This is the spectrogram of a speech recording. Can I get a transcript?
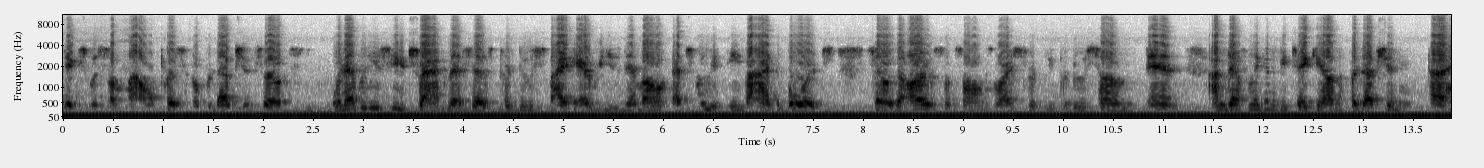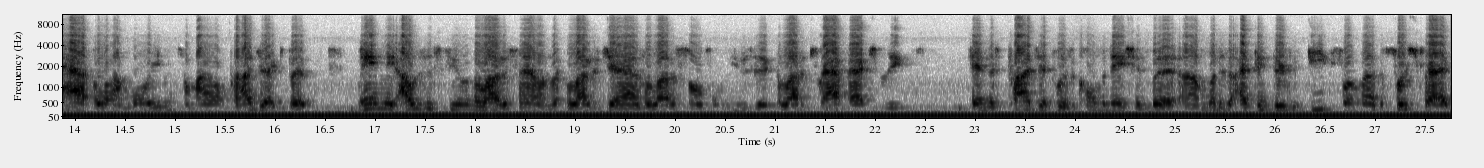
mixed with some of my own personal production. So whenever you see a track that says produced by Aries Demo, that's really me behind the boards. So there are some songs where I strictly produce some, and I'm definitely going to be taking on the production uh, hat a lot more, even for my own project. But mainly, I was just feeling a lot of sound, like a lot of jazz, a lot of soulful music, a lot of trap, actually. and this project was a culmination. But um, what is? I think there's a beat from uh, the first track,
